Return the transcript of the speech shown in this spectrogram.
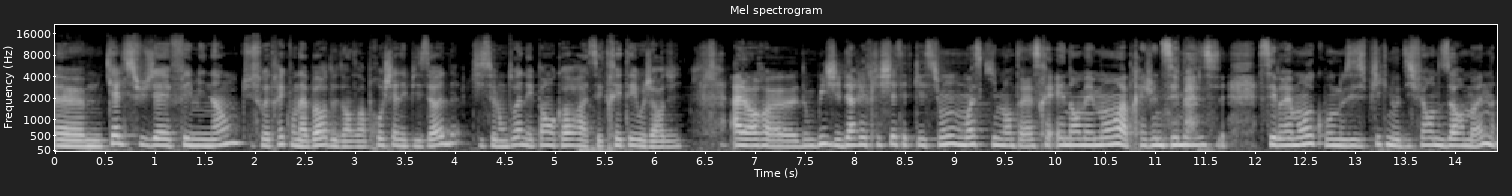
Euh, quel sujet féminin tu souhaiterais qu'on aborde dans un prochain épisode qui, selon toi, n'est pas encore assez traité aujourd'hui? Alors, euh, donc oui, j'ai bien réfléchi à cette question. Moi, ce qui m'intéresserait énormément, après, je ne sais pas, c'est vraiment qu'on nous explique nos différentes hormones,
